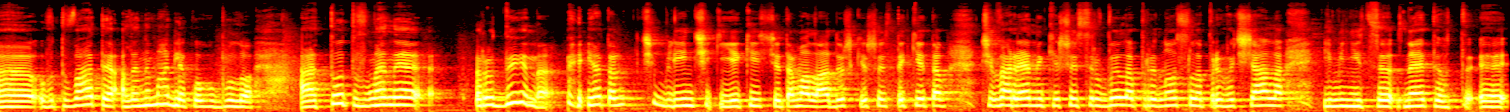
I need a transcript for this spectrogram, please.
е, готувати, але нема для кого було. А тут в мене родина. Я там чи блінчики якісь, чи там оладушки, щось таке там, чи вареники, щось робила, приносила, пригощала. І мені це, знаєте, от е,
